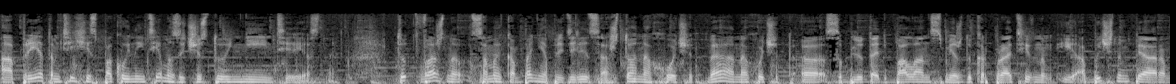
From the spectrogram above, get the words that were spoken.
А при этом тихие, спокойные темы зачастую неинтересны. Тут важно самой компании определиться, а что она хочет. Да, она хочет э, соблюдать баланс между корпоративным и обычным пиаром,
